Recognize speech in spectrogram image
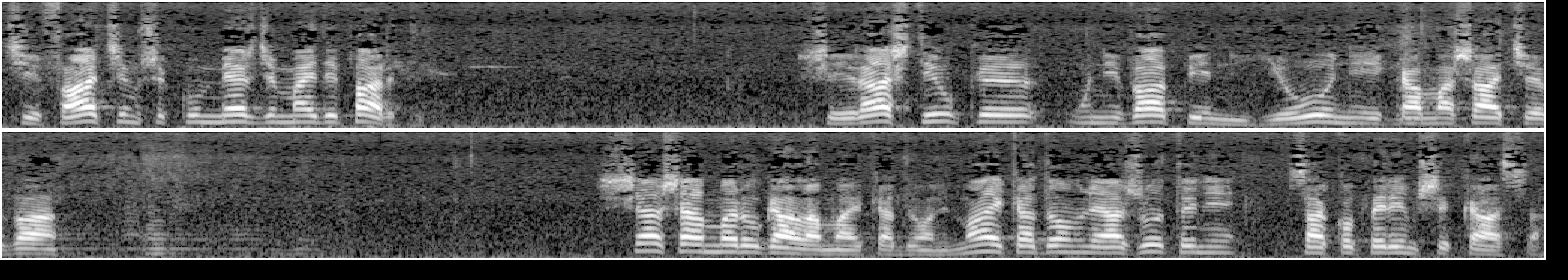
Ce facem și cum mergem mai departe. Și era, știu că univa prin iunie, cam așa ceva, și așa mă rugam la Maica Domnului. Maica Domnului, ajută-ne să acoperim și casa.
